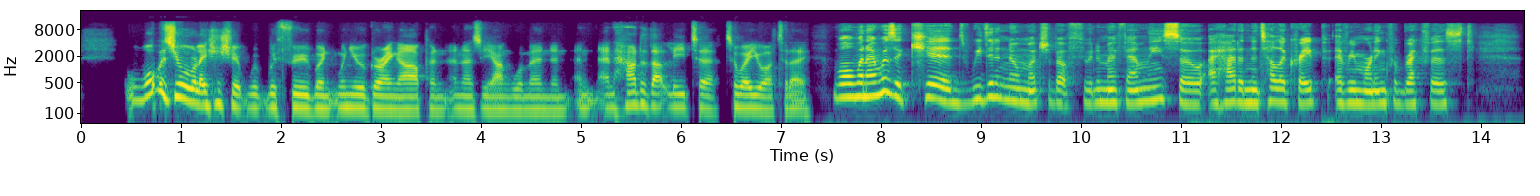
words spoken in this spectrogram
what was your relationship with, with food when, when you were growing up and, and as a young woman and, and, and how did that lead to, to where you are today? Well, when I was a kid, we didn't know much about food in my family. So I had a Nutella crepe every morning for breakfast.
